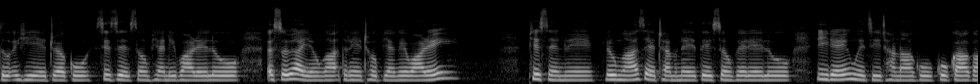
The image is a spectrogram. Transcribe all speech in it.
သူအရေးအတွက်ကိုစစ်စစ်ဆုံးဖြတ်နေပါတယ်လို့အစိုးရရုံးကသတင်းထုတ်ပြန်ခဲ့ပါတယ်။ဖြစ်စဉ်တွင်လူ90ထပ်မံတေဆုံးခဲ့တယ်လို့ပြည်ထောင်ဝင်ကြီးဌာနကိုကိုကားက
